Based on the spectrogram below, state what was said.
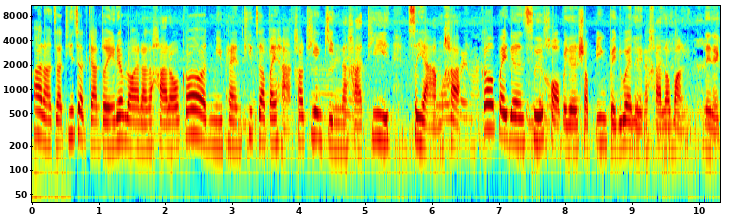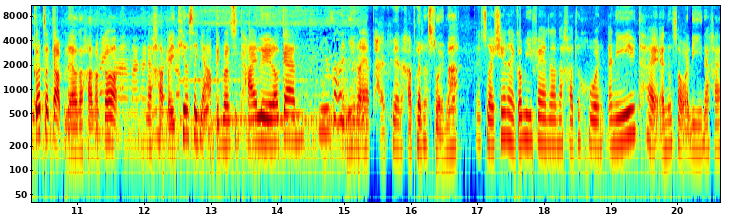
ค่ะหลังจากที่จัดการตัวเองเรียบร้อยแล้วนะคะ เราก็มีแพลนที่จะไปหาข้าวเที่ยงกินนะคะ ที่สยามค่ะ ก็ไปเดินซื้อของไปเดินช้อปปิ้งไปด้วยเลยนะคะ ระหว่างไหนๆก็จะกลับแล้วนะคะ แล้วก็ นะคะไปเที่ยวสยามเป็นวันสุดท้ายเลยแล้วกัน อันนี้เราแอบถ่ายเพื่อนนะคะ เพื่อนเราสวยมาก แต่สวยแค่ไหนก็มีแฟนแล้วนะคะ ทุกคน อันนี้ถ่ายอนุสาวรีย์นะคะ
